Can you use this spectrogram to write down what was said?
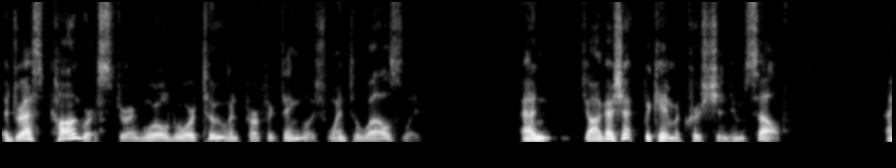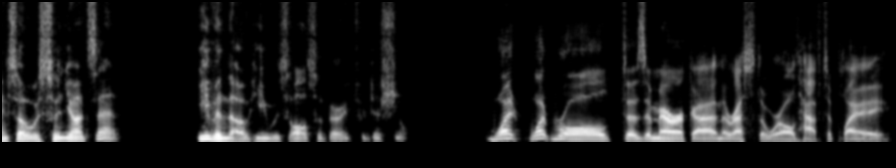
addressed congress during world war ii in perfect english went to wellesley. And Chiang Kai-shek became a christian himself. And so was sun yat-sen even though he was also very traditional. What what role does America and the rest of the world have to play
